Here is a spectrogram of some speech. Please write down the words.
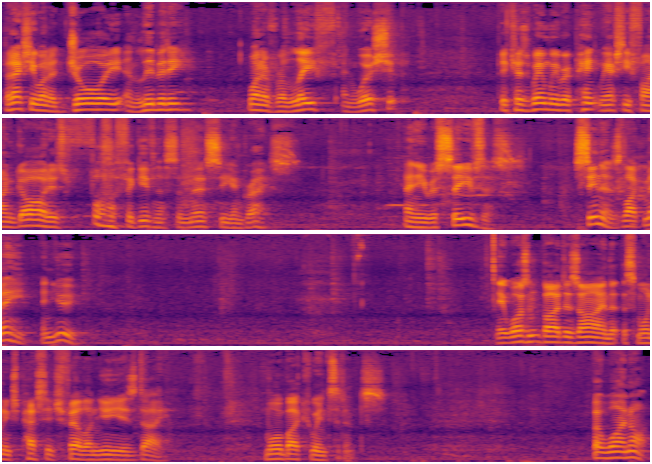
but actually one of joy and liberty, one of relief and worship. Because when we repent, we actually find God is full of forgiveness and mercy and grace. And He receives us, sinners like me and you. It wasn't by design that this morning's passage fell on New Year's Day, more by coincidence. But why not?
